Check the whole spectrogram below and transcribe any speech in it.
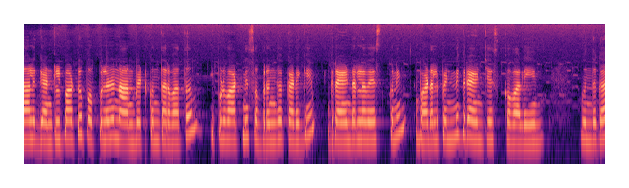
నాలుగు గంటల పాటు పప్పులను నానబెట్టుకున్న తర్వాత ఇప్పుడు వాటిని శుభ్రంగా కడిగి గ్రైండర్లో వేసుకుని వడల పిండిని గ్రైండ్ చేసుకోవాలి. ముందుగా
